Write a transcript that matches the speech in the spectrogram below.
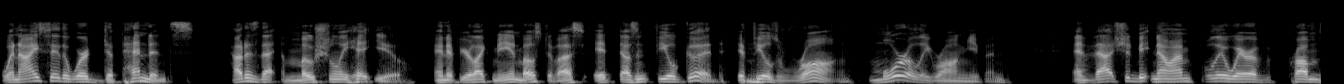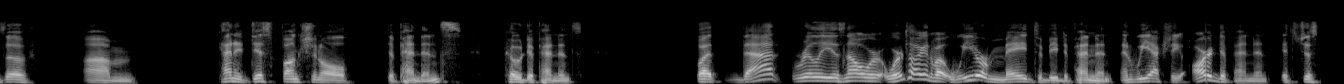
when I say the word dependence, how does that emotionally hit you? And if you're like me and most of us, it doesn't feel good. It mm-hmm. feels wrong, morally wrong, even. And that should be now I'm fully aware of problems of um, kind of dysfunctional dependence, codependence. But that really is not what we're, we're talking about. We are made to be dependent, and we actually are dependent. It's just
